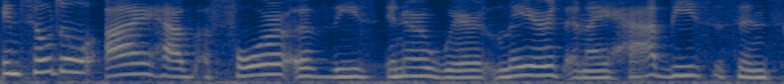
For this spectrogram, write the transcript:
In total, I have four of these innerwear layers and I had these since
